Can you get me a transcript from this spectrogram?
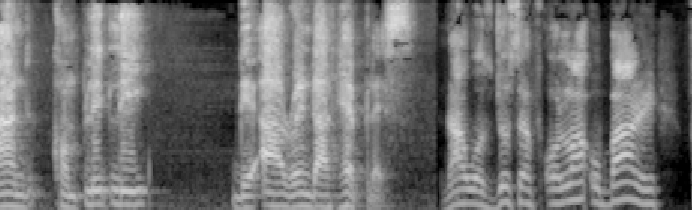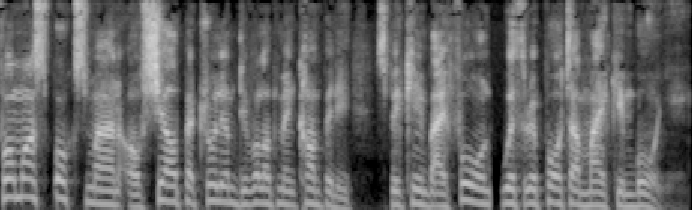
and completely they are rendered helpless. That was Joseph Ollor Obari, former spokesman of Shell Petroleum Development Company, speaking by phone with reporter Mike Mbonyi.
